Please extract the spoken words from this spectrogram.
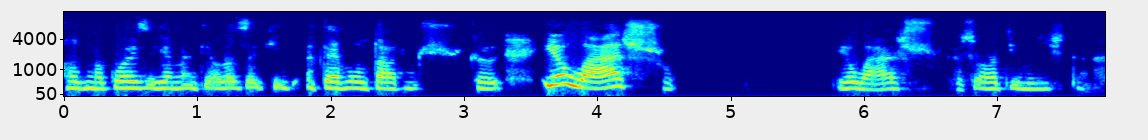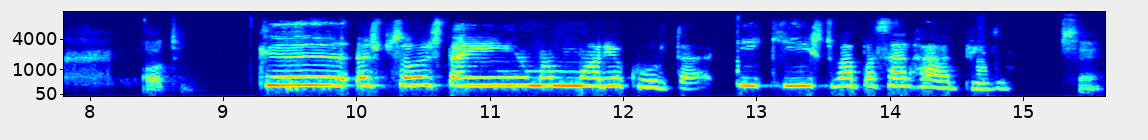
alguma coisa e a mantê-las aqui até voltarmos. Eu acho, eu acho, eu sou otimista. Ótimo. Que as pessoas têm uma memória curta e que isto vai passar rápido. Sim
